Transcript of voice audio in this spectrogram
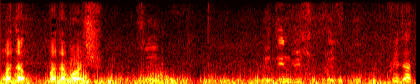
Bada, bada boys. Sim. Eu tenho visto o Facebook. Cuidado.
